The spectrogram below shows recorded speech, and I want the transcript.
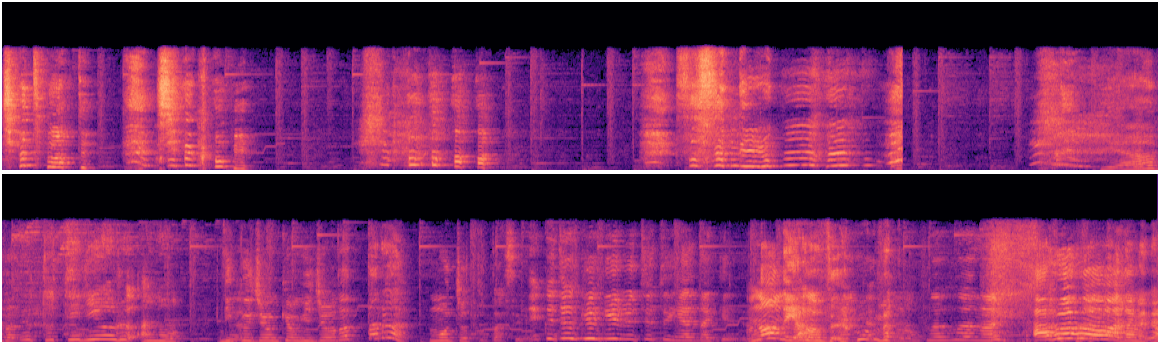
ちょっと待って。15秒。進んでる。やばい。とてによるあの陸上競技場だったらもうちょっと出せちょっと嫌だけどなんで嫌なんだよ。ふわふわのああふわふわはダメね。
